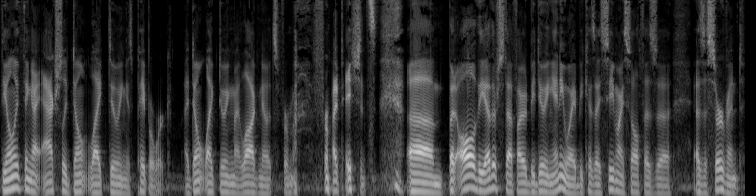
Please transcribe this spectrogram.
The only thing I actually don't like doing is paperwork. I don't like doing my log notes for my for my patients, um, but all the other stuff I would be doing anyway because I see myself as a as a servant,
